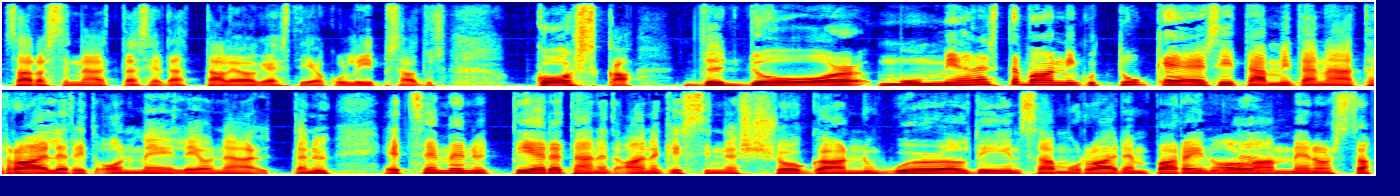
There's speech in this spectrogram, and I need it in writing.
saada se näyttää sieltä, että tämä oli oikeasti joku lipsautus, koska The Door mun mielestä vaan niinku tukee sitä, mitä nämä trailerit on meille jo näyttänyt. Että se me nyt tiedetään, että ainakin sinne Shogun Worldiin, samuraiden pariin Kyllä. ollaan menossa.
